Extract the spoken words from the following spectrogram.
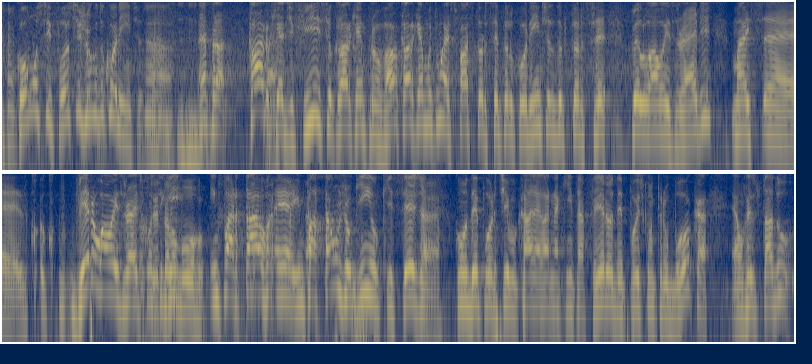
como se fosse jogo do Corinthians. Né? Pra- claro que é difícil, claro que é improvável, claro que é muito mais fácil torcer pelo Corinthians do que torcer pelo Always Ready, mas é, ver o Always Ready Torcer conseguir empatar, é, empatar um joguinho que seja É. com o Deportivo Cali agora na quinta-feira ou depois contra o Boca, é um resultado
